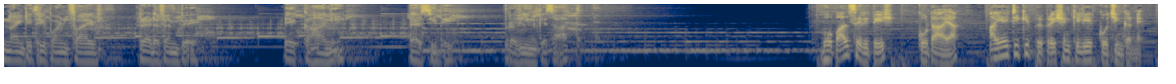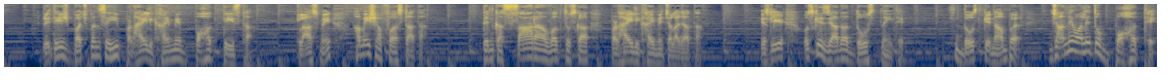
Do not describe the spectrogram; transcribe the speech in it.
93.5 red FM पे एक कहानी ऐसी भी प्रवीण के साथ। भोपाल से रितेश कोटा आया आईआईटी की प्रिपरेशन के लिए कोचिंग करने। रितेश बचपन से ही पढ़ाई लिखाई में बहुत तेज था। क्लास में हमेशा फ़र्स्ट आता। दिन का सारा वक्त उसका पढ़ाई लिखाई में चला जाता। इसलिए उसके ज़्यादा दोस्त नहीं थे। दोस्त के नाम पर जानने वाले तो बहुत थे,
